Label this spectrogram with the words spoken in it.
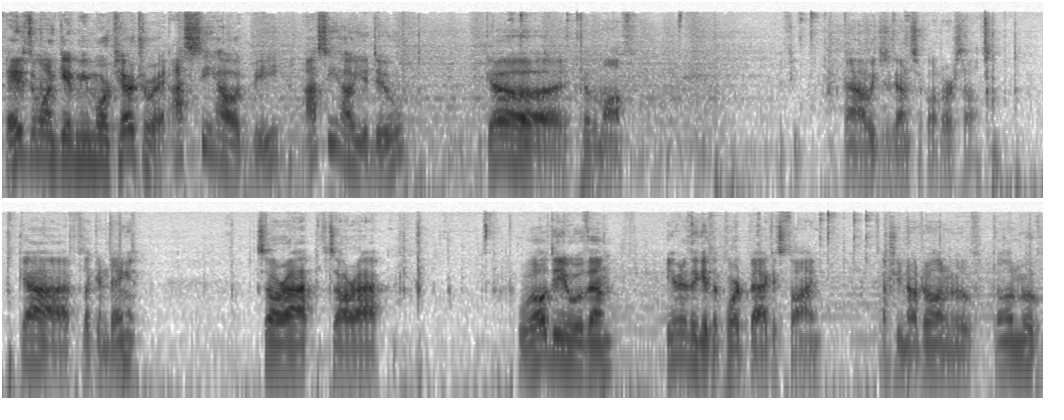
They just want to give me more territory. I see how it be. I see how you do. Good. Kill them off. If you, oh, we just got encircled ourselves. God, flicking dang it. It's alright. It's alright. We'll deal with them. Even if they get the port back, it's fine. Actually, no, don't let them move. Don't let them move.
